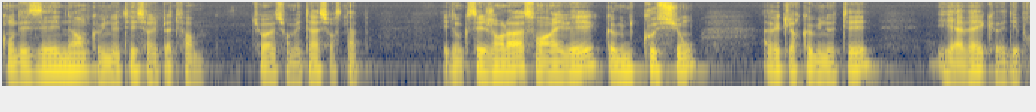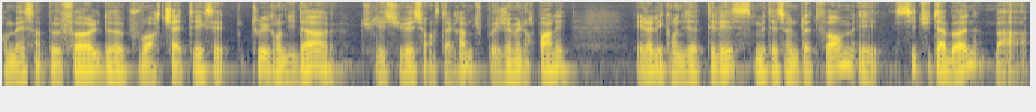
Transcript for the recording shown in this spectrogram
qui ont des énormes communautés sur les plateformes, tu vois, sur Meta, sur Snap. Et donc, ces gens-là sont arrivés comme une caution avec leur communauté et avec euh, des promesses un peu folles de pouvoir chatter. etc. Tous les candidats, euh, tu les suivais sur Instagram, tu pouvais jamais leur parler. Et là, les candidats de télé se mettaient sur une plateforme et si tu t'abonnes, bah,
